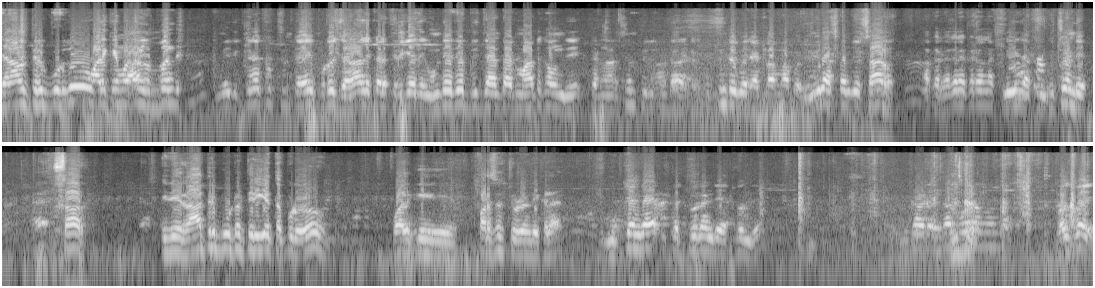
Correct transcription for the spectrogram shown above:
జనాలు తిరగకూడదు వాళ్ళకి ఏమాత్రం ఇబ్బంది. మీరు ఇక్కడే కూర్చుంటే ఇప్పుడు జనాలు ఇక్కడ తిరిగేది ఉండేదే బ్రిడ్జ్ అంత మాటగా ఉంది. ఇక్కడ నర్సం తిరుగుతుంటారు ఇక్కడ కూర్చుంటే మీరు ఎట్లా కొద్దిగా మీరు అర్థం చేస్తారు అక్కడ దగ్గర క్లీన్ అక్కడ కూర్చోండి. సార్ ఇది రాత్రి పూట తిరిగేటప్పుడు వాళ్ళకి పరిస్థితి చూడండి ఇక్కడ. ముఖ్యంగా ఇక్కడ చూడండి ఎట్లుంది. గొలుసుబాయ్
